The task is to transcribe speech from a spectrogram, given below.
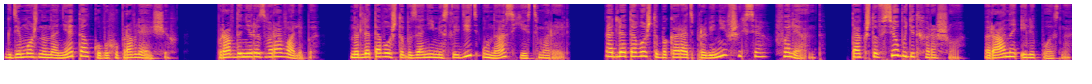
где можно нанять толковых управляющих. Правда, не разворовали бы. Но для того, чтобы за ними следить, у нас есть морель. А для того, чтобы карать провинившихся – фолиант. Так что все будет хорошо, рано или поздно.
